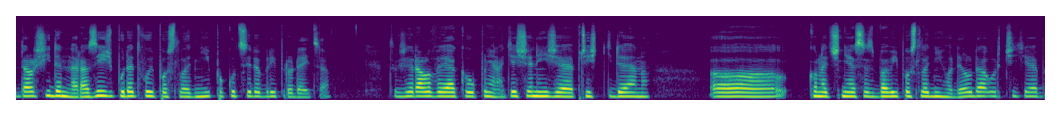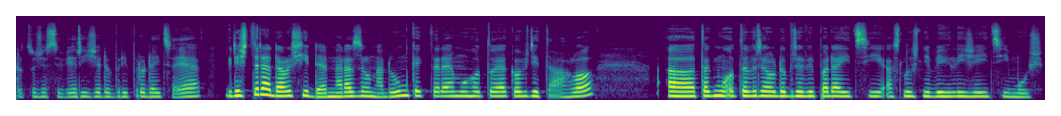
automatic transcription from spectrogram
další den narazíš, bude tvůj poslední, pokud si dobrý prodejce. Takže Ralf je jako úplně natěšený, že příští den uh, konečně se zbaví posledního dilda určitě, protože si věří, že dobrý prodejce je. Když teda další den narazil na dům, ke kterému ho to jako vždy táhlo, uh, tak mu otevřel dobře vypadající a slušně vyhlížející muž.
